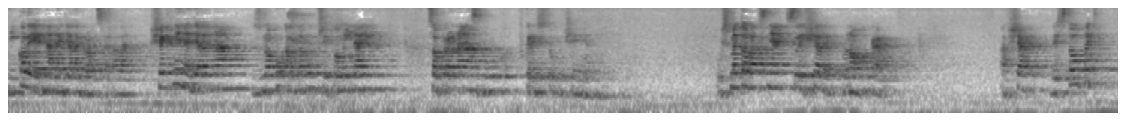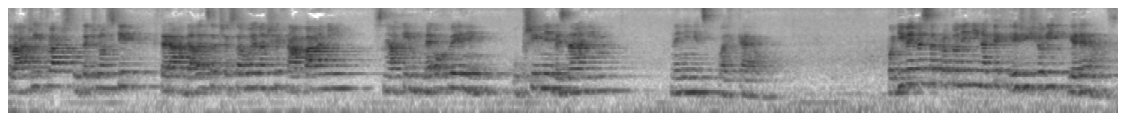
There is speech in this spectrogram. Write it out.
Nikoli jedna neděle v roce, ale všechny neděle nám znovu a znovu připomínají, co pro nás Bůh v Kristu učinil. Už jsme to vlastně slyšeli mnohokrát. Avšak vystoupit tváří v tvář skutečnosti, která dalece přesahuje naše chápání s nějakým neochvějným, upřímným vyznáním, není nic lehkého. Podívejme se proto nyní na těch Ježíšových jedenáct,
